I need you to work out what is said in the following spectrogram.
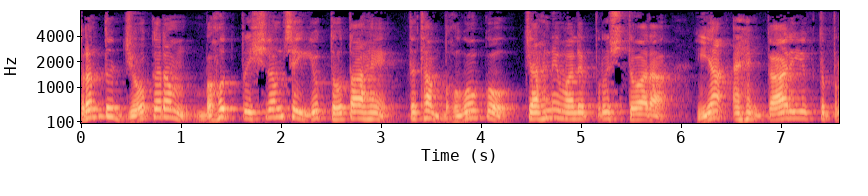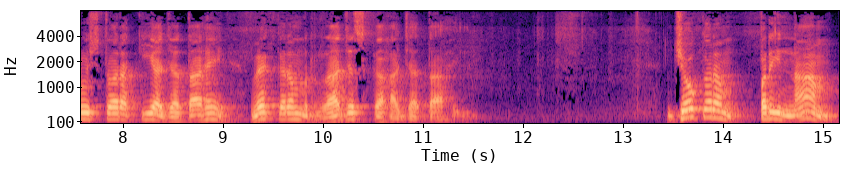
परंतु जो कर्म बहुत परिश्रम से युक्त होता है तथा भोगों को चाहने वाले पुरुष द्वारा या अहंकार युक्त पुरुष द्वारा किया जाता है, वह कर्म राजस कहा जाता है। जो कर्म परिणाम,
